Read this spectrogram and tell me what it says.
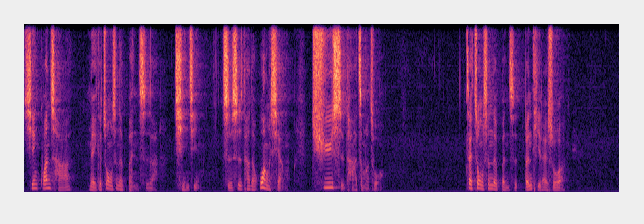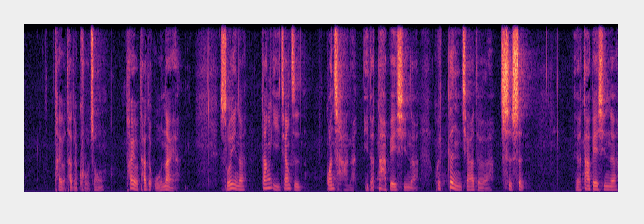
先观察每个众生的本质啊，清净，只是他的妄想驱使他这么做。在众生的本质本体来说啊，他有他的苦衷，他有他的无奈啊。所以呢，当你这样子观察呢，你的大悲心呢，会更加的炽盛。你的大悲心呢，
